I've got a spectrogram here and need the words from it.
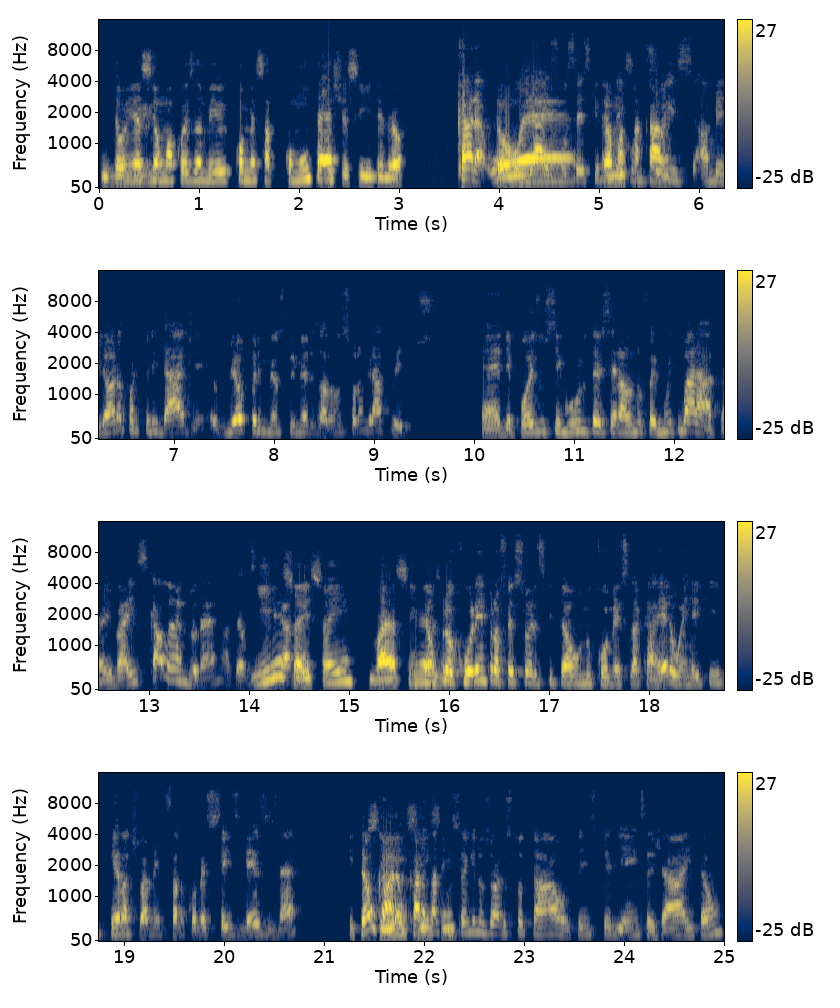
Então uhum. ia ser uma coisa meio começar como um teste, assim, entendeu? Cara, então, o, é, vocês que não é têm condições, sacada. a melhor oportunidade, meu, meus primeiros alunos foram gratuitos. É, depois o segundo, terceiro aluno foi muito barato. Aí vai escalando, né? Até isso, é isso aí. Vai assim então, mesmo. Então procurem professores que estão no começo da carreira. O Henrique relativamente está no começo de seis mes, né? Então, sim, cara, o cara sim, tá sim. com sangue nos olhos total, tem experiência já, então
